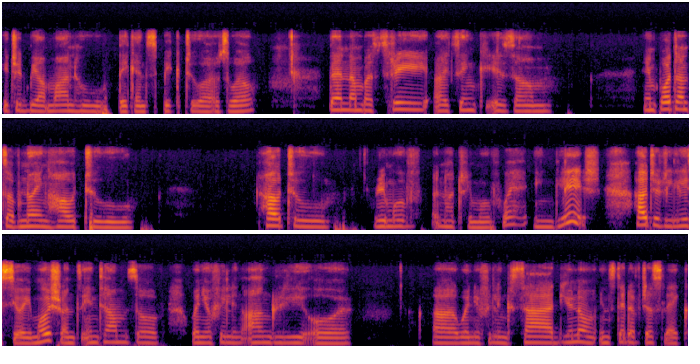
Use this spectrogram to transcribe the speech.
it should be a man who they can speak to as well. Then number three, I think is um importance of knowing how to how to remove not remove where english how to release your emotions in terms of when you're feeling angry or uh, when you're feeling sad you know instead of just like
